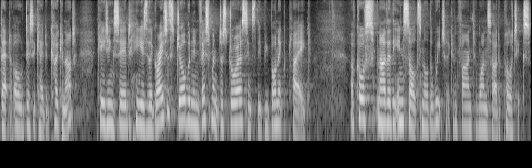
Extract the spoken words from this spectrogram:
that old desiccated coconut, Keating said, He is the greatest job and investment destroyer since the bubonic plague. Of course, neither the insults nor the wit are confined to one side of politics.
